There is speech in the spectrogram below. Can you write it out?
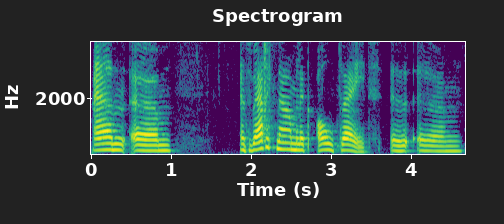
En um, het werkt namelijk altijd. Uh, um,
